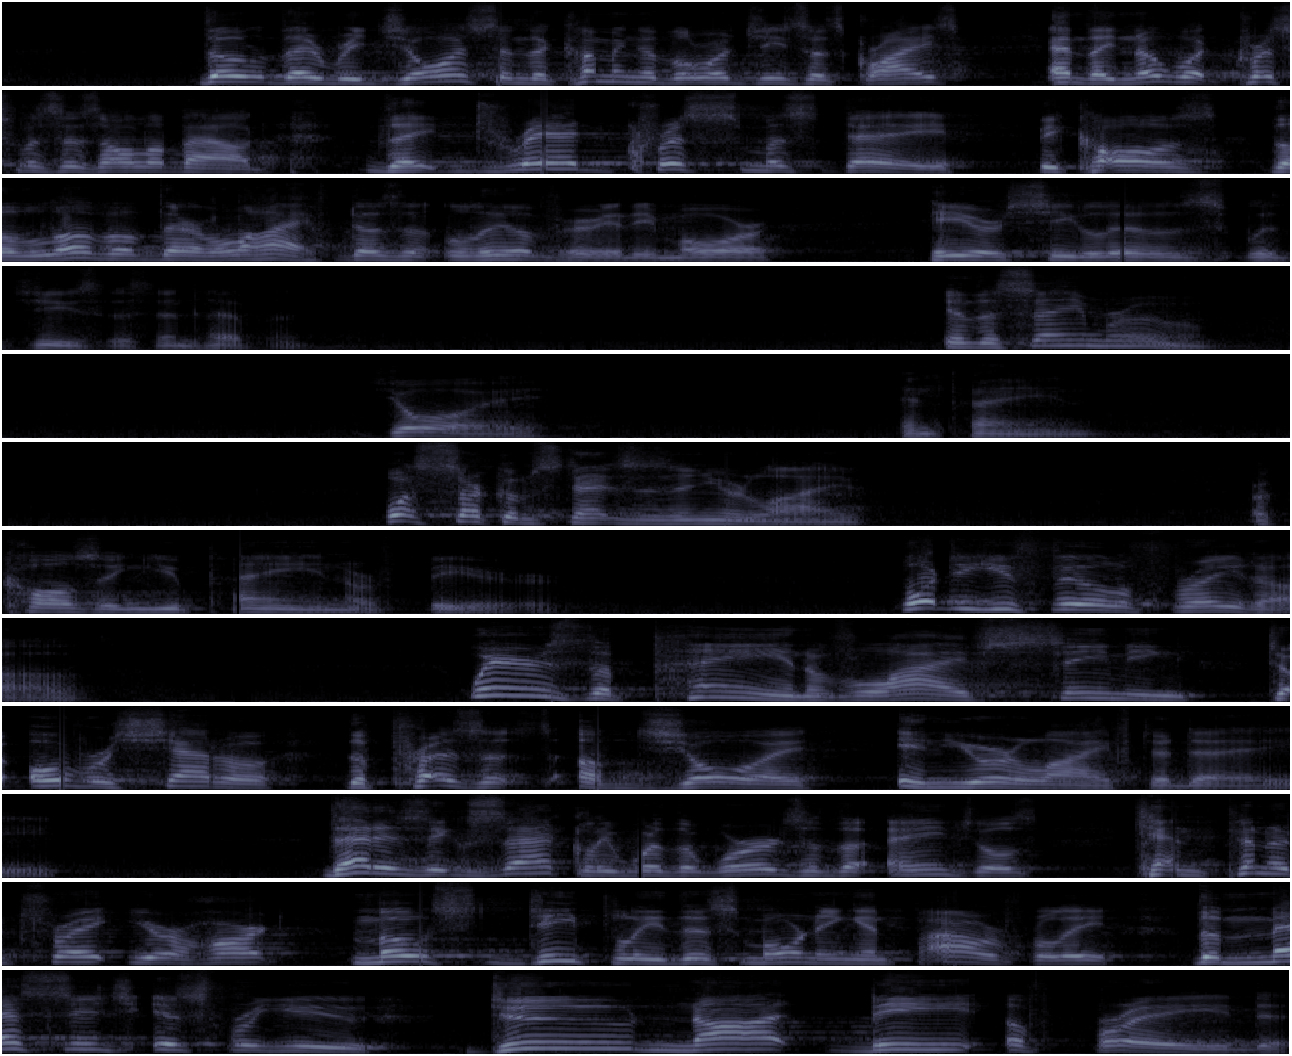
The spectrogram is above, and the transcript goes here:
though they rejoice in the coming of the Lord Jesus Christ and they know what Christmas is all about, they dread Christmas Day because the love of their life doesn't live here anymore he or she lives with Jesus in heaven. In the same room, joy and pain. What circumstances in your life are causing you pain or fear? What do you feel afraid of? Where is the pain of life seeming to overshadow the presence of joy in your life today. That is exactly where the words of the angels can penetrate your heart most deeply this morning and powerfully, the message is for you. Do not be afraid.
